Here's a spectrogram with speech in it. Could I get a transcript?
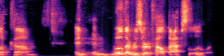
look, um, and, and will the reserve help? Absolutely.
